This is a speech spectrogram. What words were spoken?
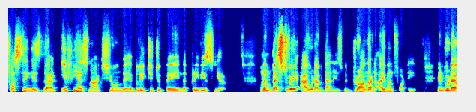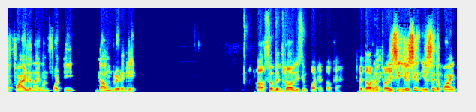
first thing is that if he has not shown the ability to pay in the previous year, the Mhm. best way I would have done is withdrawn that I-140 and would have filed an I-140 downgrade again. Uh, so withdrawal is important. Okay, without Right. withdrawal, You see, you see, you see the point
